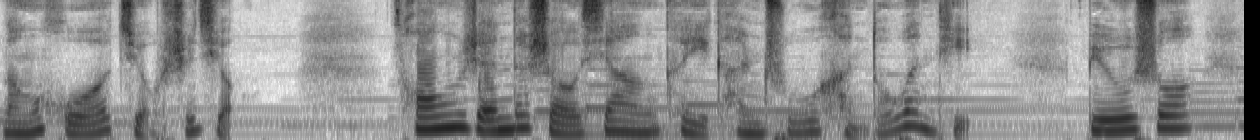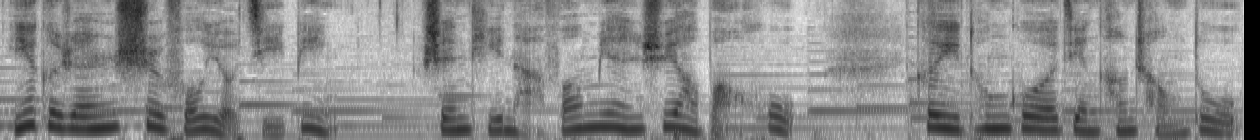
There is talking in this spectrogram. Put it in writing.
能活九十九，从人的手相可以看出很多问题，比如说一个人是否有疾病，身体哪方面需要保护。可以通过健康程度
